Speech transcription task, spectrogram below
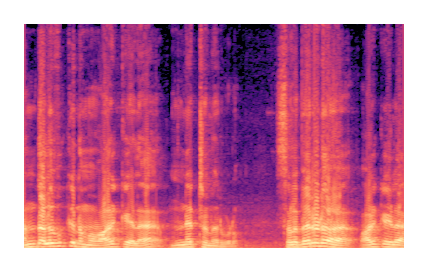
அந்த அளவுக்கு நம்ம வாழ்க்கையில் முன்னேற்றம் ஏற்படும். சில பேரோட வாழ்க்கையில்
